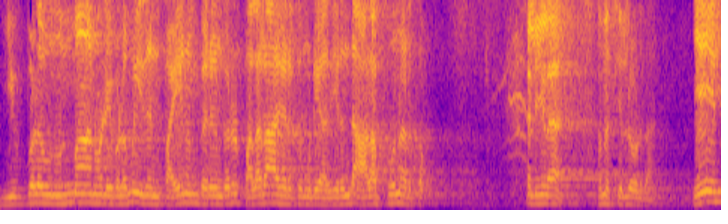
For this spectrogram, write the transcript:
இவ்வளவு நுண்மானுடைய இவ்வளவு இதன் பயனும் பெறுகின்றவர்கள் பலராக இருக்க முடியாது. இருந்த அளப்புன்னு அர்த்தம். இல்லைங்களா? நம்ம சில்லோடு தான். ஏன்?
